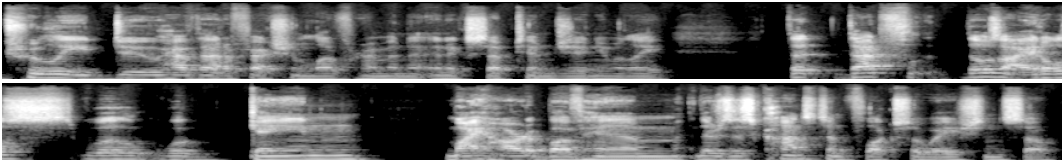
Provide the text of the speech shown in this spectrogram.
truly do have that affection and love for him and, and accept him genuinely, that that those idols will will gain my heart above him. There's this constant fluctuation. So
